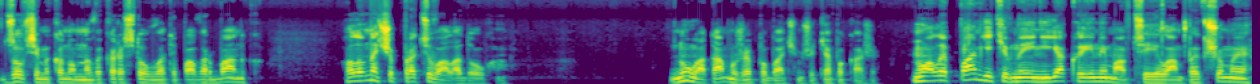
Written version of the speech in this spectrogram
зовсім економно використовувати павербанк. Головне, щоб працювала довго. Ну, а там уже побачимо, життя покаже. Ну, але пам'яті в неї ніякої нема в цієї лампи. Якщо ми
